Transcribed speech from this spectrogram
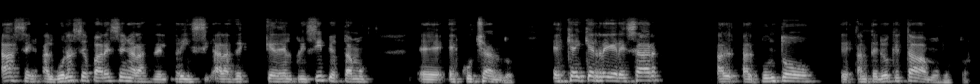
hacen, algunas se parecen a las, de, que desde el principio estamos eh, escuchando. Es que hay que regresar al, al punto eh, anterior que estábamos, doctor.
